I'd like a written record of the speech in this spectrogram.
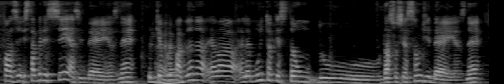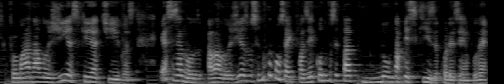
fazer estabelecer as ideias, né? Porque uhum. a propaganda ela, ela é muito a questão do, da associação de ideias, né? Formar analogias criativas. Essas analogias você nunca consegue fazer quando você está na pesquisa, por exemplo, né?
